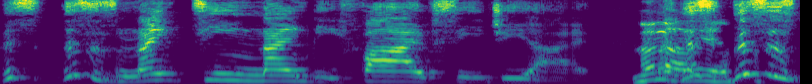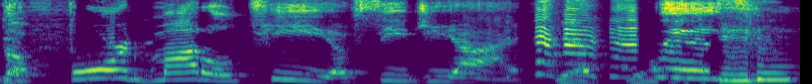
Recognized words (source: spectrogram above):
this. This is 1995 CGI. No, no, Like, this, yeah, this is the Ford Model T of CGI. yeah, yeah. This is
